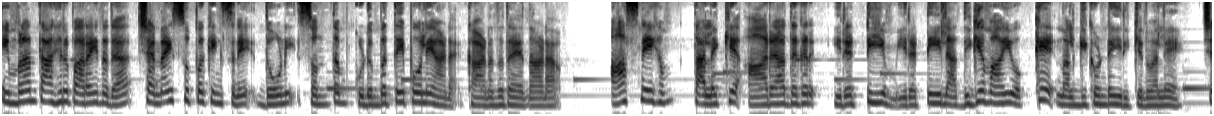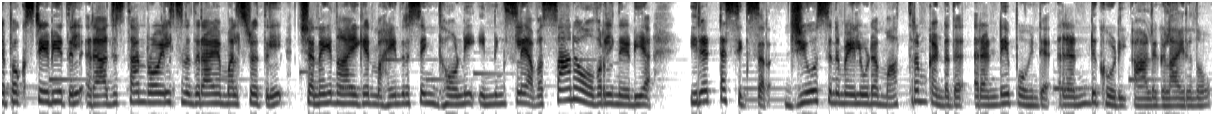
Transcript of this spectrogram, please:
ഇമ്രാൻ താഹിർ പറയുന്നത് ചെന്നൈ സൂപ്പർ കിങ്സിനെ ധോണി സ്വന്തം കുടുംബത്തെ പോലെയാണ് കാണുന്നത് എന്നാണ്. ആ സ്നേഹം തലയ്ക്ക് ആരാധകർ ഇരട്ടിയും ഇരട്ടിയിലധികമായും ഒക്കെ നൽകിക്കൊണ്ടേയിരിക്കുന്നു അല്ലെ? ചെപ്പോക് സ്റ്റേഡിയത്തിൽ രാജസ്ഥാൻ റോയൽസിനെതിരായ മത്സരത്തിൽ ചെന്നൈ നായകൻ മഹേന്ദ്ര സിംഗ് ധോണി ഇന്നിംഗ്സിലെ അവസാന ഓവറിൽ നേടിയ ഇരട്ട സിക്സർ ജിയോ സിനിമയിലൂടെ മാത്രം കണ്ടത് രണ്ടേ പോയിന്റ് രണ്ട് കോടി ആളുകളായിരുന്നു.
